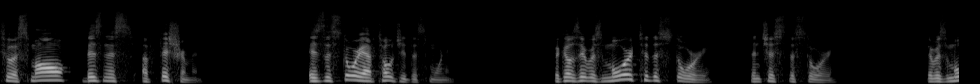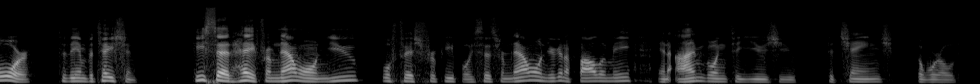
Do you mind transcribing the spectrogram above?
to a small business of fishermen, is the story I've told you this morning. Because there was more to the story than just the story, there was more to the invitation. He said, Hey, from now on, you will fish for people. He says, From now on, you're going to follow me, and I'm going to use you to change the world.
